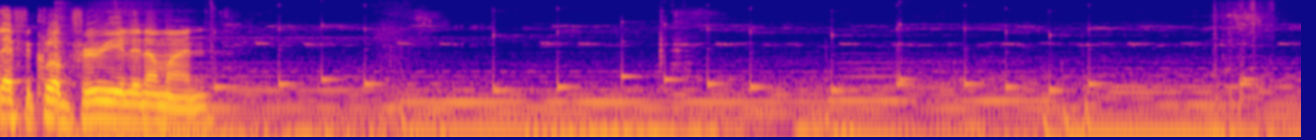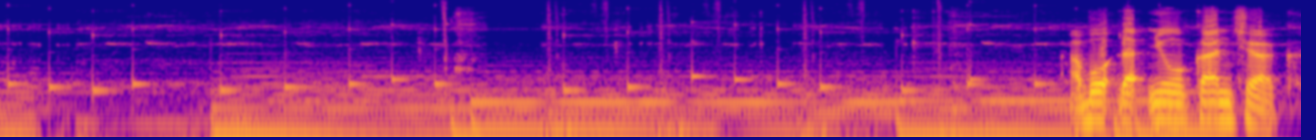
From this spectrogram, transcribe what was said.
lef yi klub fi real in a man. About that new contract.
